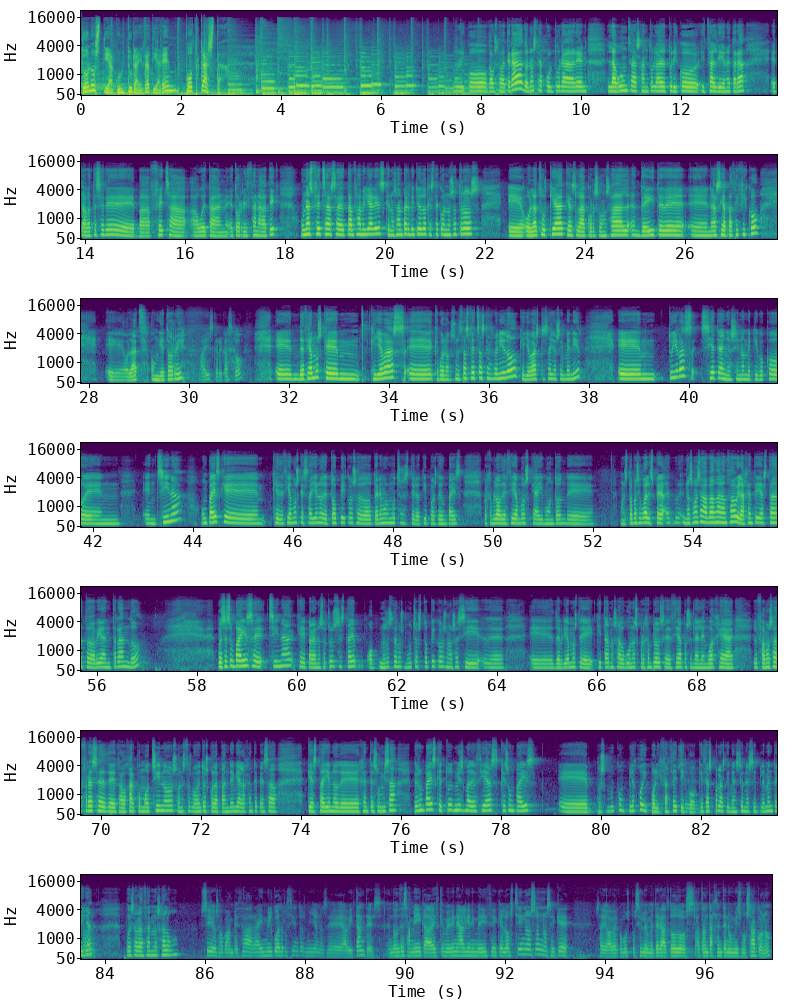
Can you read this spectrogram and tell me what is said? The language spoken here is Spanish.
Donostia Kultura Irratiaren podcasta. Duriko gauza batera, Donostia Kulturaren laguntza santolaturiko hitzaldi honetara, eta batez ere ba, fetxa hauetan etorri izanagatik. Unas fechas eh, tan familiares que nos han permitido que esté con nosotros eh, Urquia, que es la corresponsal de ITV en Asia-Pacífico. Eh, Olatz, onguietorri. Bai, eskerrik asko. Eh, decíamos que, mm, que llevas, eh, que bueno, son estas fechas que has venido, que llevas tres años sin venir. Eh, tú llevas siete años, si no me equivoco, en, en China, un país que, que, decíamos que está lleno de tópicos o tenemos muchos estereotipos de un país. Por ejemplo, decíamos que hay un montón de... Bueno, estamos igual, espera, nos hemos avanzado y la gente ya está todavía entrando. Pues es un país, eh, China, que para nosotros está, nosotros tenemos muchos tópicos, no sé si eh, eh, deberíamos de quitarnos algunos. Por ejemplo, se decía pues, en el lenguaje, la famosa frase de trabajar como chinos, o en estos momentos con la pandemia la gente pensaba que está lleno de gente sumisa, pero es un país que tú misma decías que es un país pues muy complejo y polifacético, sí. quizás por las dimensiones simplemente vale. ya. ¿Puedes avanzarnos algo? Sí, o sea, para empezar, hay 1.400 millones de habitantes. Entonces, a mí, cada vez que me viene alguien y me dice que los chinos son no sé qué, o sea, digo, a ver, ¿cómo es posible meter a todos, a tanta gente en un mismo saco, no?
